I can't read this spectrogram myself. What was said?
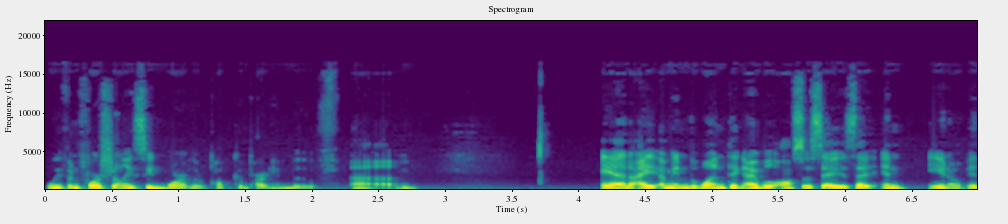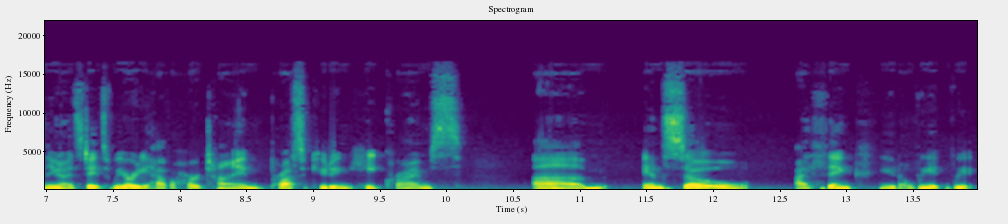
we've unfortunately seen more of the Republican Party move. Um, and I, I, mean, the one thing I will also say is that in, you know, in the United States, we already have a hard time prosecuting hate crimes. Um, and so I think, you know, we, we,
